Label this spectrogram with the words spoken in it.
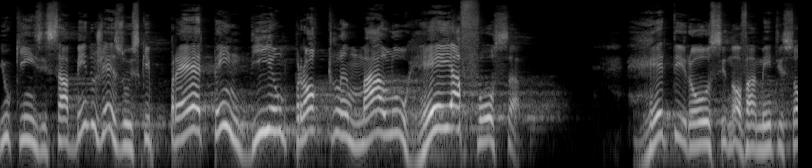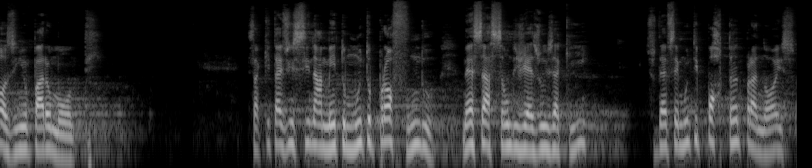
E o 15: sabendo Jesus que pretendiam proclamá-lo rei à força, retirou-se novamente sozinho para o monte. Isso aqui traz um ensinamento muito profundo nessa ação de Jesus aqui. Isso deve ser muito importante para nós.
